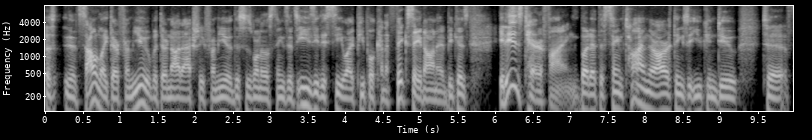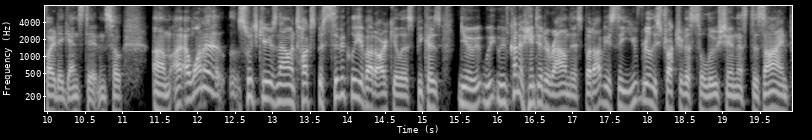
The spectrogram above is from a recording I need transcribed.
uh, that sound like they're from you, but they're not actually from you. This is one of those things that's easy to see why people kind of fixate on it because it is terrifying. But at the same time, there are things that you can do to fight against it. And so um, I, I want to switch gears now and talk specifically about Arculus because you know we, we've kind of hinted around this, but obviously you've really structured a solution that's designed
